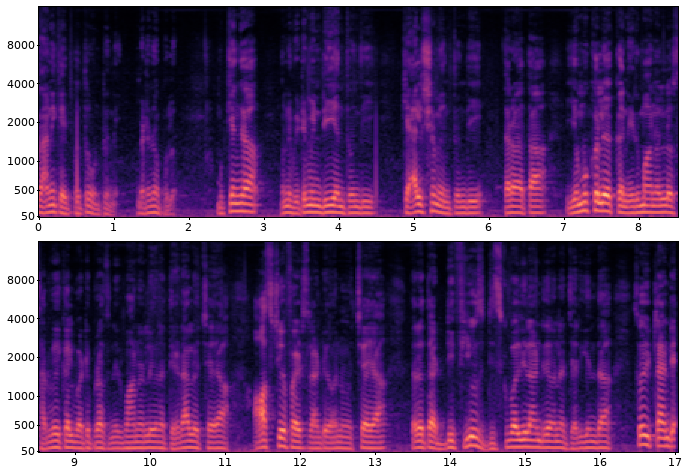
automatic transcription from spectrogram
క్రానిక్ అయిపోతూ ఉంటుంది మెడనొప్పులు. ముఖ్యంగా మన విటమిన్ డి ఎంత ఉంది కాల్షియం ఎంత ఉంది తర్వాత ఎముకల యొక్క నిర్మాణంలో సర్వైకల్ బటిప్రాస్ నిర్మాణంలో ఏమైనా తేడాలు వచ్చాయా ఆస్టియోఫైట్స్ లాంటివి ఏమైనా వచ్చాయా తర్వాత డిఫ్యూజ్ డిస్క్ బల్జీ లాంటిది ఏమైనా జరిగిందా సో ఇట్లాంటి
